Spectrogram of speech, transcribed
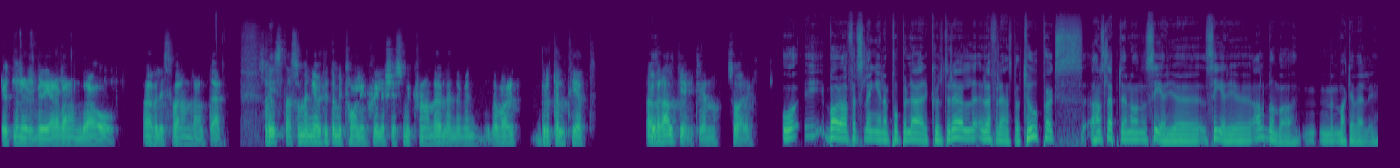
utmanövrera varandra och överlista varandra allt där. Så visst, alltså, men jag vet inte om Italien skiljer sig så mycket från andra länder men det har varit brutalitet överallt egentligen. Så är det. Och bara för att slänga in en populärkulturell referens då, Tupacs, han släppte någon serie, seriealbum va, Machiavelli,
